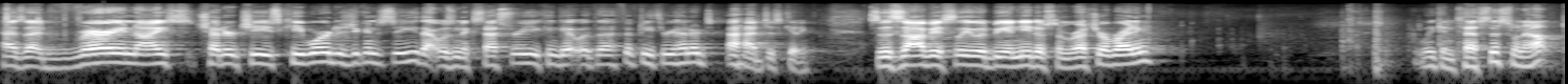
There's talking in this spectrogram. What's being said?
has that very nice cheddar cheese keyboard, as you can see. That was an accessory you can get with the 5300s. Ah, Just kidding. So this obviously would be in need of some retrobriting. We can test this one out.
